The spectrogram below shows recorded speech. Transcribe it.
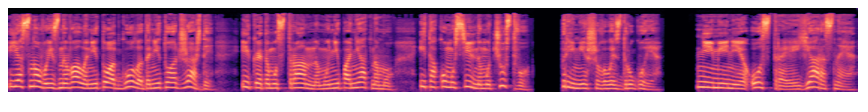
Я снова изнывала не то от голода, не то от жажды, и к этому странному, непонятному и такому сильному чувству примешивалось другое, не менее острое, яростное,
